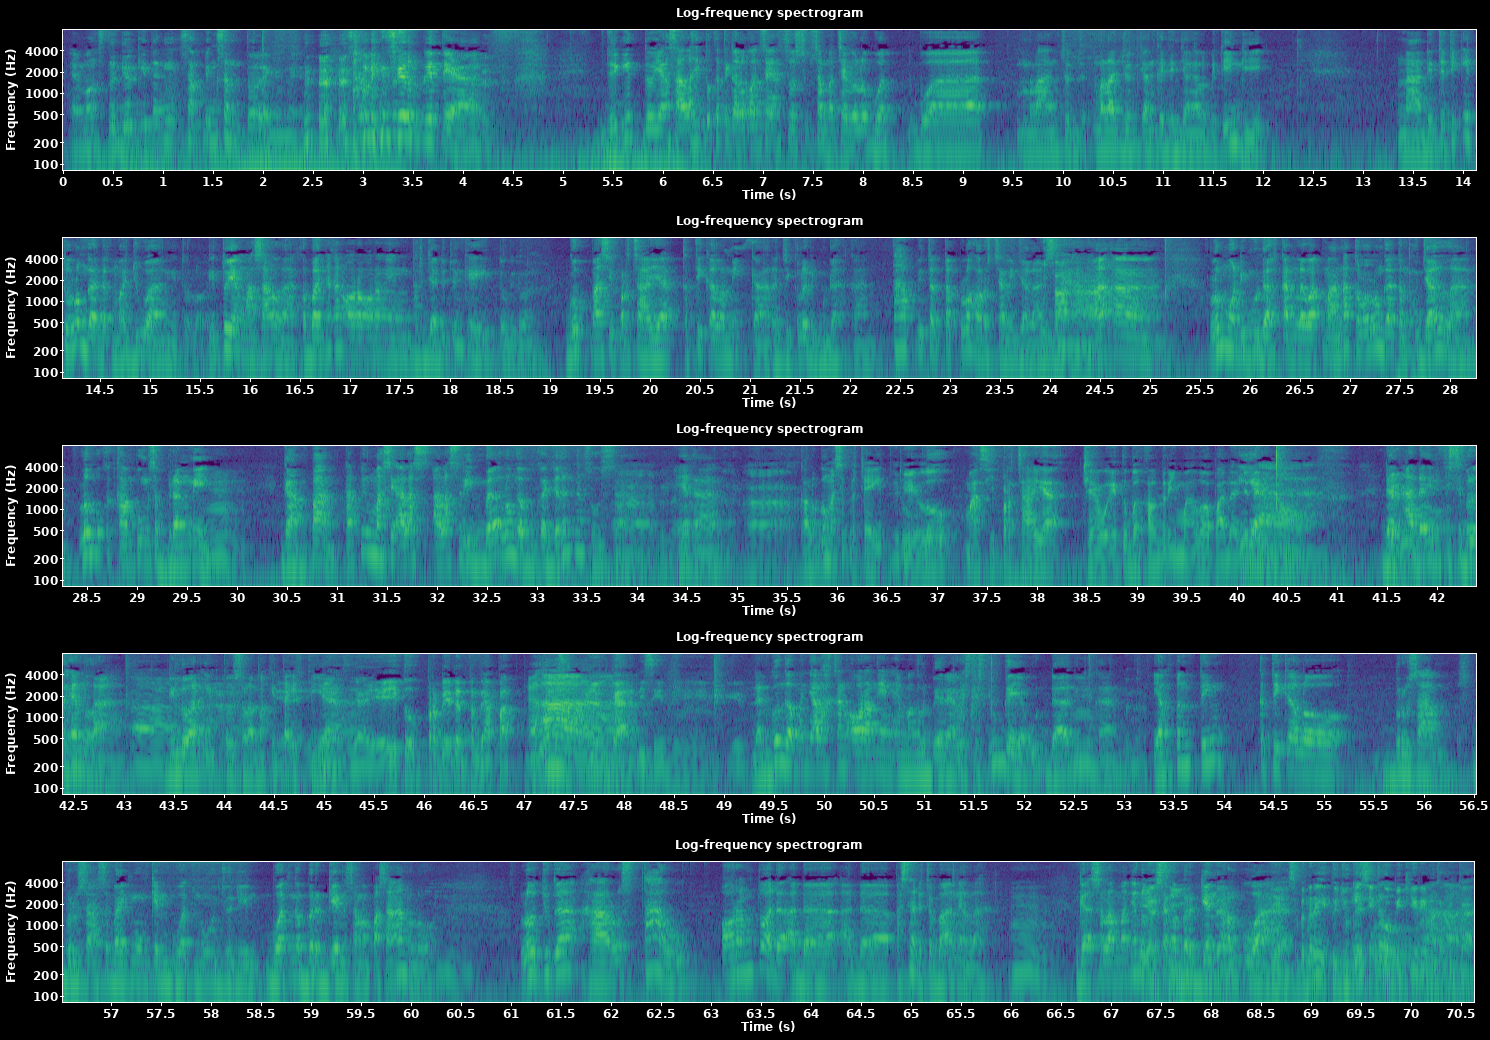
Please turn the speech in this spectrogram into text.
Emang studio kita nih samping sentul ya Gem, ya? Samping sirkuit ya Jadi gitu, yang salah itu ketika lo konsensus sama cewek lo buat buat melanjut, melanjutkan ke jenjang yang lebih tinggi Nah di titik itu lo nggak ada kemajuan gitu loh. Itu yang masalah. Kebanyakan orang-orang yang terjadi tuh yang kayak itu gitu kan. Gue masih percaya ketika lo nikah rezeki lo dimudahkan. Tapi tetap lo harus cari jalannya. Usaha. Lo mau dimudahkan lewat mana kalau lo nggak temu jalan? Lo mau ke kampung seberang nih? Hmm. gampang. Tapi masih alas alas rimba lo nggak buka jalan kan susah. Ah, bener, iya kan? bener. Ah. kalau gue masih percaya itu. Jadi lu masih percaya cewek itu bakal nerima lu apa adanya iya. dari nol. Dan Dari ada invisible hand lah Ah, di luar itu selama kita iya, ikhtiar Iya, iya, itu perbedaan pendapat gue Ah. sama yoga di sini. Gitu. dan gue nggak menyalahkan orang yang emang lebih realistis juga ya udah gitu Hmm, kan bener. yang penting ketika lo berusaha berusaha sebaik mungkin buat mewujudin buat ngebergen sama pasangan lo Hmm. lo juga harus tahu orang tuh ada ada ada pasti ada cobaannya lah Hmm. nggak selamanya lo Iya bisa sih, ngebergen dan- perempuan Iya, sebenarnya itu juga sih yang Itu, gue pikirin ah. ketika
